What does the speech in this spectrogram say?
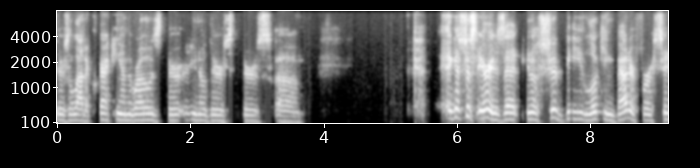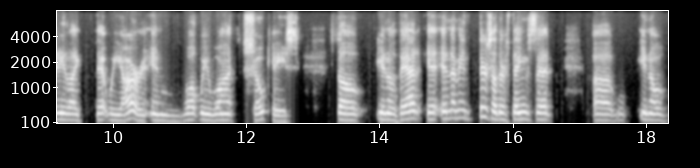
there's a lot of cracking on the roads. There, you know, there's there's um, I guess just areas that you know should be looking better for a city like that we are and what we want showcase. So you know that, and I mean, there's other things that uh, you know,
